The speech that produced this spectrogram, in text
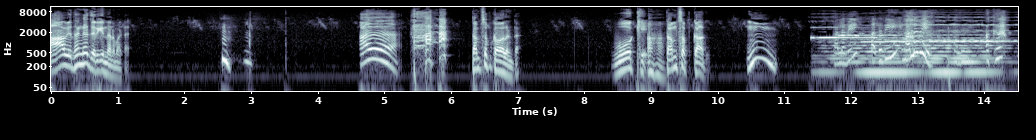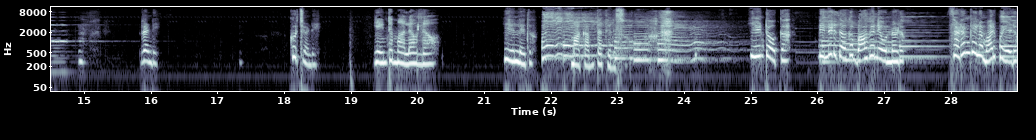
ఆ విధంగా జరిగిందనమాట. థమ్స్అప్ కావాలంట. ఓకే ఆహా. థమ్స్అప్ కాదు. మ్మ్. పల్లవి పల్లవి పల్లవి. అక్క రండి. కూర్చోండి. ఏంటమ్మా అలా ఉన్నావు? ఏం లేదు. మాకంతా తెలుసు. ఏంటో అక్క నిన్నటి దాకా బాగానే ఉన్నాడు. సడన్గా ఇలా మారిపోయాడు.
